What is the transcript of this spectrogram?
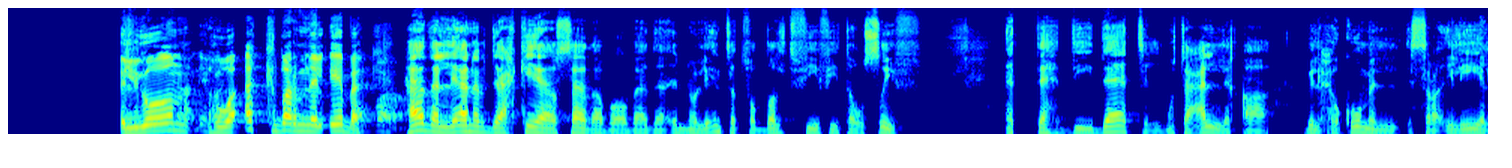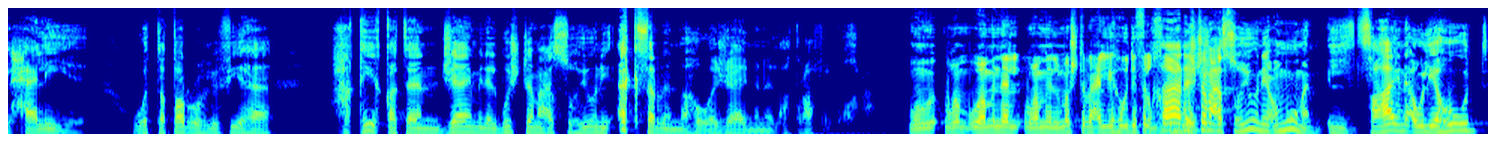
اليوم هو أكبر من الإيبك. هذا اللي أنا بدي أحكيه يا أستاذ أبو عبادة إنه اللي أنت تفضلت فيه في توصيف التهديدات المتعلقة بالحكومة الإسرائيلية الحالية والتطرف اللي فيها حقيقة جاي من المجتمع الصهيوني أكثر مما هو جاي من الأطراف الأخرى. ومن ومن المجتمع اليهودي في الخارج. المجتمع الصهيوني عموما الصهاينة أو اليهود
